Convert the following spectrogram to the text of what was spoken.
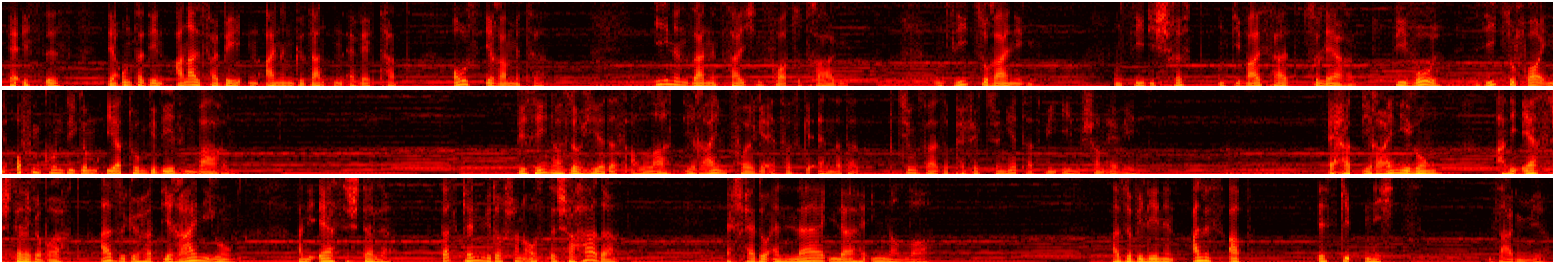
er ist es, der unter den Analphabeten einen Gesandten erweckt hat, aus ihrer Mitte, ihnen seine Zeichen vorzutragen und sie zu reinigen und sie die Schrift und die Weisheit zu lehren wiewohl sie zuvor in offenkundigem Irrtum gewesen waren. Wir sehen also hier, dass Allah die Reihenfolge etwas geändert hat, bzw. perfektioniert hat, wie eben schon erwähnt. Er hat die Reinigung an die erste Stelle gebracht. Also gehört die Reinigung an die erste Stelle. Das kennen wir doch schon aus der Shahada. Ashhadu an la ilaha illallah. Also wir lehnen alles ab, es gibt nichts, sagen wir.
